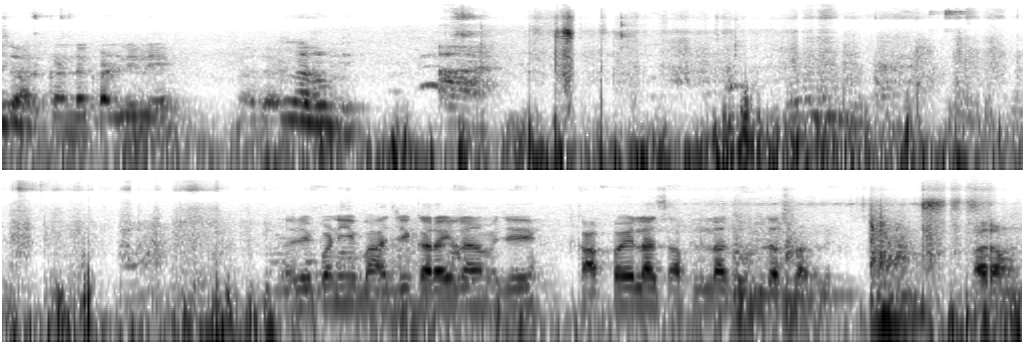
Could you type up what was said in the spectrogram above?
झारखंड काढलेली आहे. तरी पण ही भाजी करायला म्हणजे कापायलाच आपल्याला दोन तास लागले. अराउंड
